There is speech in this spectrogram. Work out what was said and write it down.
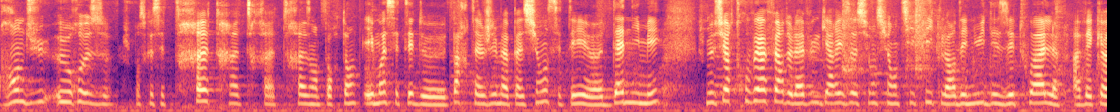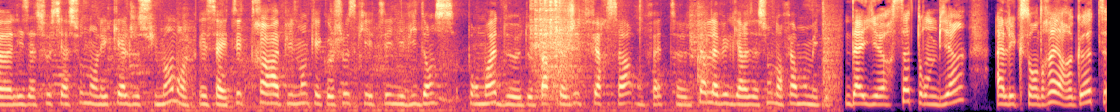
rendue heureuse. Je pense que c'est très très très très important. Et moi, c'était de partager ma passion, c'était euh, d'animer. Je me suis retrouvée à faire de la vulgarisation scientifique lors des Nuits des Étoiles avec euh, les associations dans lesquelles je suis membre. Et ça a été très rapidement quelque chose qui était une évidence pour moi de, de partager, de faire ça, en fait, de faire de la vulgarisation, d'en faire mon métier. D'ailleurs, ça tombe bien, Alexandra Ergotte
